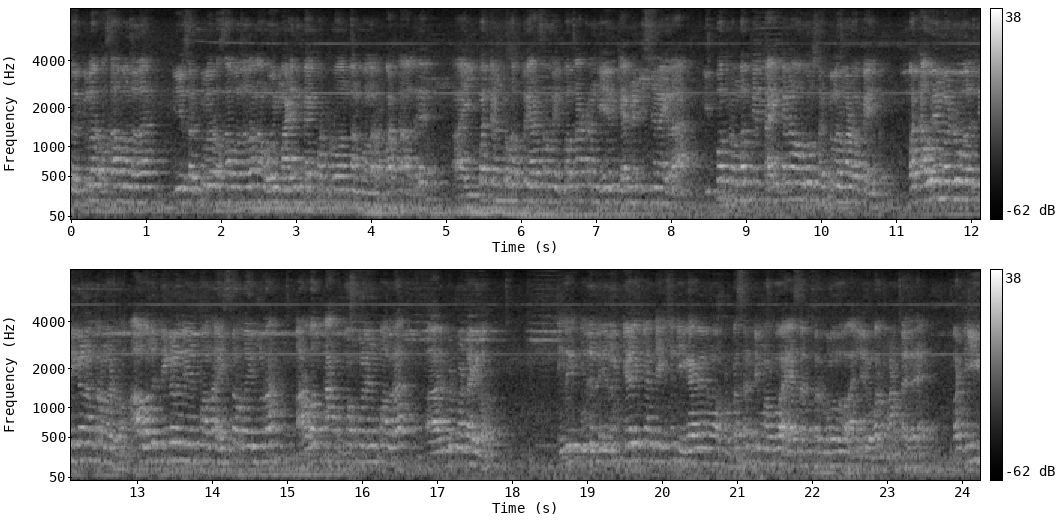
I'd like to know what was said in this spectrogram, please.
ಸರ್ಕ್ಯುಲರ್ ಹೊಸ ಬಂದದ. ಈ ಸರ್ಕ್ಯುಲರ್ ಹೊಸ ಬಂದದ. ನಾವು ಮಾಡಿದ ಕೈ ಕೊಟ್ಟರು ಅಂತ ಅನ್ಕೊಂಡಾರ ಬಟ್ ಆದ್ರೆ ಇಪ್ಪತ್ತೆಂಟು ಹತ್ತು ಎರಡ್ ಸಾವಿರದ ಇಪ್ಪತ್ನಾಲ್ಕರಂದು ಏನ್ ಕ್ಯಾಬಿನೆಟ್ ಡಿಸಿಷನ್ ಆಗಿಲ್ಲ, ಇಪ್ಪತ್ತೊಂಬತ್ತನೇ ತಾರೀಕನ ಅವರು ಸರ್ಕ್ಯುಲರ್ ಮಾಡ್ಬೇಕಾಗಿತ್ತು ಬಟ್ ಅವ್ರು ಏನ್ ಮಾಡಿದ್ರು? ಒಂದು ತಿಂಗಳ ನಂತರ ಮಾಡಿದ್ರು. ಆ ಒಂದು ತಿಂಗಳಲ್ಲಿ ಏನಪ್ಪಾ ಅಂದ್ರೆ ಐದ್ ಸಾವಿರದ ಐನೂರ ಅರವತ್ನಾಲ್ಕು ಪೋಸ್ಟ್ಗಳು ಏನಪ್ಪಾ ಅಂದ್ರೆ ರಿಕ್ರೂಟ್ಮೆಂಟ್ ಆಗಿರೋದು. ಇದು ಇದನ್ನ ಇದನ್ನ ಕೇಳಿಕೆ ಅಂತ ಹೇಳಿ ಈಗಾಗಲೇ ನಾವು ಪ್ರೊಫೆಸರ್ ಟೀಮ್ ಹಾಗೂ ಐ ಎಸ್ ಅಫಿಸರ್ಗಳು ಅಲ್ಲಿ ವರ್ಕ್ ಮಾಡ್ತಾ ಇದ್ದಾರೆ ಬಟ್ ಈಗ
